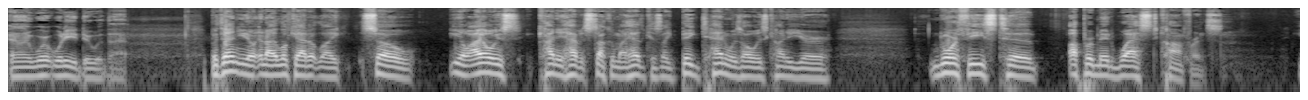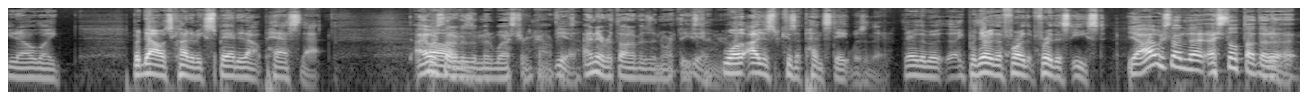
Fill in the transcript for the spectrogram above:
and like, what, what do you do with that? but then you know, and I look at it like so. You know, I always kind of have it stuck in my head because like Big Ten was always kind of your Northeast to Upper Midwest conference. You know, like, but now it's kind of expanded out past that. I always thought of it as a Midwestern conference. Um, yeah. I never thought of it as a Northeastern. Well, I just because of Penn State was in there. They're the like, but they're the further, furthest east. Yeah, I always thought of that. I still thought that. Uh,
